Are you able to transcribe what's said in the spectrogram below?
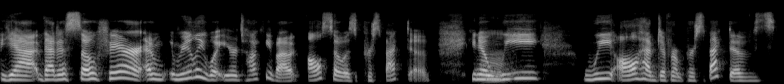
Yeah, that is so fair. And really what you're talking about also is perspective. You know, Mm. we we all have different perspectives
